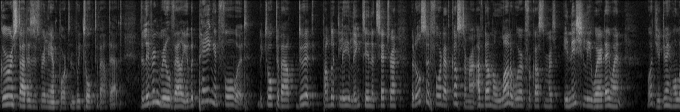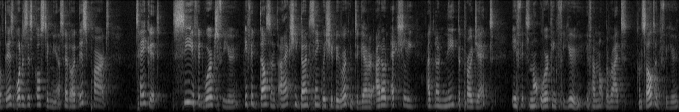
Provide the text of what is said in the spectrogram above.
guru status is really important. We talked about that. Delivering real value, but paying it forward. We talked about do it publicly, LinkedIn, etc., but also for that customer. I've done a lot of work for customers initially where they went, what, you're doing all of this? What is this costing me? I said, Oh, this part, take it, see if it works for you. If it doesn't, I actually don't think we should be working together. I don't actually, I don't need the project if it's not working for you, if I'm not the right consultant for you.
